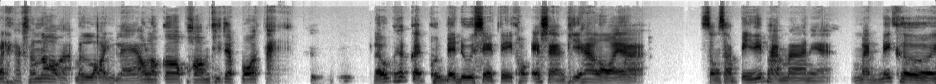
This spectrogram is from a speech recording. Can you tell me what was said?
ปัญหาข้างนอกอะมันรออยู่แล้ว แล้วก็พร้อมที่จะโป๊ะแตกแล้วถ้าเกิดคุณไปดูสถิติของ S&P 500 อะสองสามปีที่ผ่านมาเนี่ย มันไม่เคย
